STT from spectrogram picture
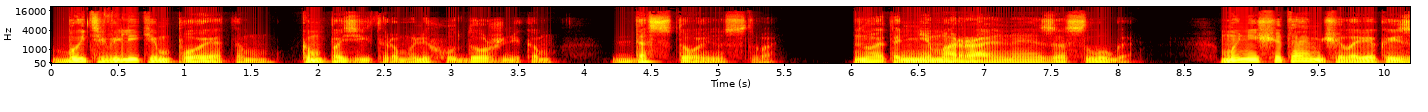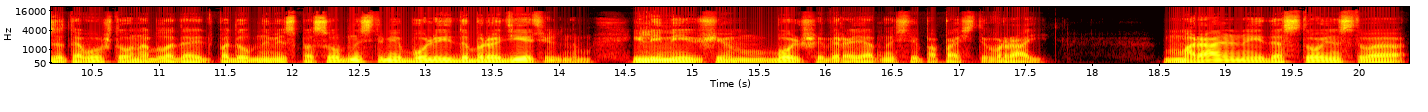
Быть великим поэтом, композитором или художником – достоинство. Но это не моральная заслуга. Мы не считаем человека из-за того, что он обладает подобными способностями, более добродетельным или имеющим больше вероятности попасть в рай. Моральные достоинства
